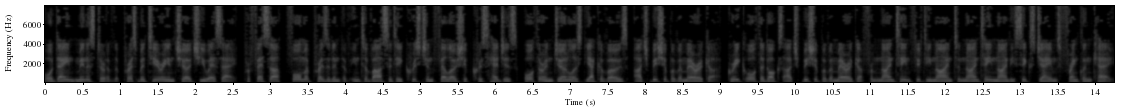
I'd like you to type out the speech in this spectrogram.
ordained minister of the Presbyterian Church USA, professor, former president of InterVarsity Christian Fellowship Chris Hedges, author and journalist Iakovos, Archbishop of America, Greek Orthodox Archbishop of America from 1959 to 1996 James Franklin K.,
